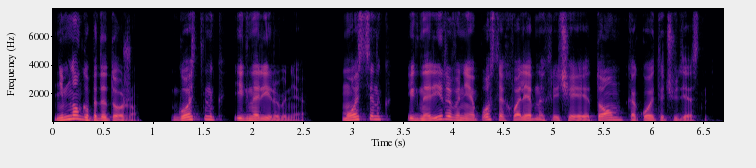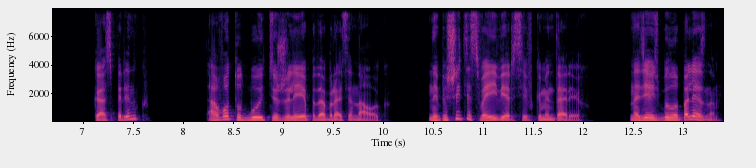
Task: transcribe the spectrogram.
Немного подытожу. Гостинг – игнорирование. Мостинг – игнорирование после хвалебных речей о том, какой ты чудесный. Касперинг? А вот тут будет тяжелее подобрать аналог. Напишите свои версии в комментариях. Надеюсь, было полезно.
